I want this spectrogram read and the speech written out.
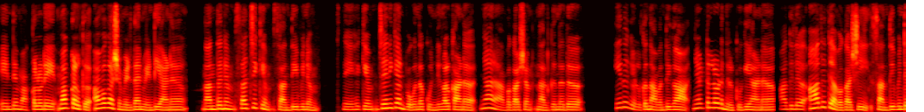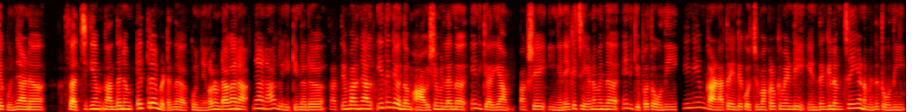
എന്റെ മക്കളുടെ മക്കൾക്ക് അവകാശം എഴുതാൻ വേണ്ടിയാണ്. നന്ദനും സച്ചിക്കും സന്ദീപിനും സ്നേഹയ്ക്കും ജനിക്കാൻ പോകുന്ന കുഞ്ഞുങ്ങൾക്കാണ് ഞാൻ അവകാശം നൽകുന്നത്. ഇത് കേൾക്കുന്ന അവന്തിക ഞെട്ടലോടെ നിൽക്കുകയാണ്. അതിൽ ആദ്യത്തെ അവകാശി സന്ദീപിന്റെ കുഞ്ഞാണ്. സച്ചിക്കും നന്ദനും എത്രയും പെട്ടെന്ന് കുഞ്ഞുങ്ങൾ ഉണ്ടാകാനാ ഞാൻ ആഗ്രഹിക്കുന്നത്. സത്യം പറഞ്ഞാൽ ഇതിന്റെ ഒന്നും ആവശ്യമില്ലെന്ന് എനിക്കറിയാം. പക്ഷേ ഇങ്ങനെയൊക്കെ ചെയ്യണമെന്ന് എനിക്കിപ്പോ തോന്നി. ഇനിയും കാണാത്ത എന്റെ കൊച്ചുമക്കൾക്ക് വേണ്ടി എന്തെങ്കിലും ചെയ്യണമെന്ന് തോന്നി.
